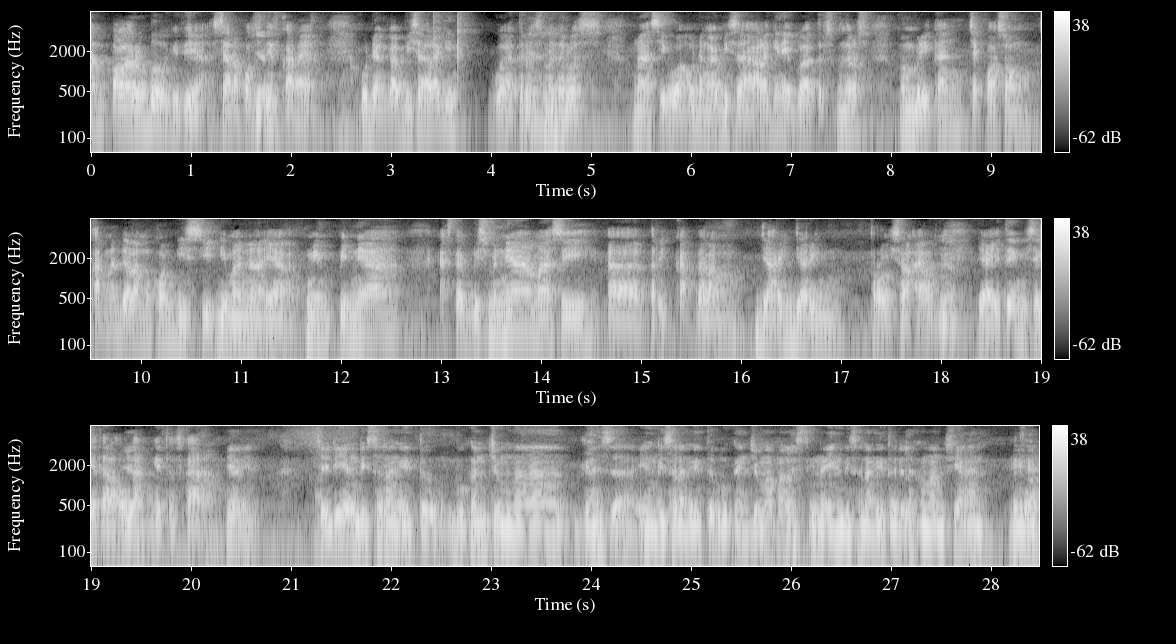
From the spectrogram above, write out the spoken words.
untolerable gitu ya secara positif karena ya udah nggak bisa lagi nih gua terus menerus ngasih uang udah nggak bisa lagi nih gua terus menerus memberikan cek kosong karena dalam kondisi di mana ya pemimpinnya establishmentnya masih eh, terikat dalam jaring-jaring pro Israel Iya. ya itu yang bisa kita lakukan gitu sekarang Ya, ya. Jadi yang diserang itu bukan cuma Gaza, yang diserang itu bukan cuma Palestina, yang diserang itu adalah kemanusiaan. ya kan?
